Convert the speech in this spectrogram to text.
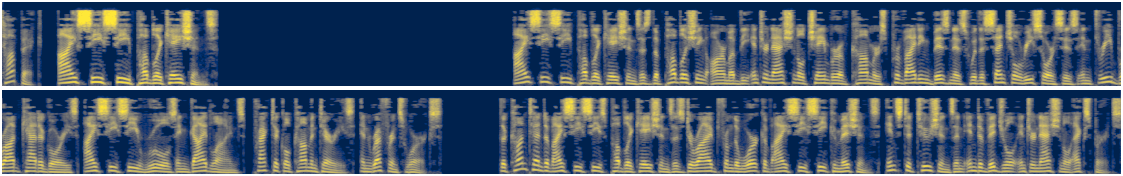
Topic: ICC publications ICC Publications is the publishing arm of the International Chamber of Commerce providing business with essential resources in three broad categories, ICC rules and guidelines, practical commentaries, and reference works. The content of ICC's publications is derived from the work of ICC commissions, institutions and individual international experts.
